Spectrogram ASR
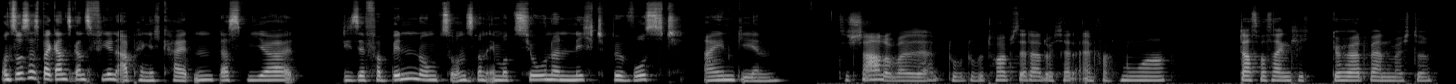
und so ist es bei ganz, ganz vielen Abhängigkeiten, dass wir diese Verbindung zu unseren Emotionen nicht bewusst eingehen. Das ist schade, weil du, du betäubst ja dadurch halt einfach nur das, was eigentlich gehört werden möchte.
